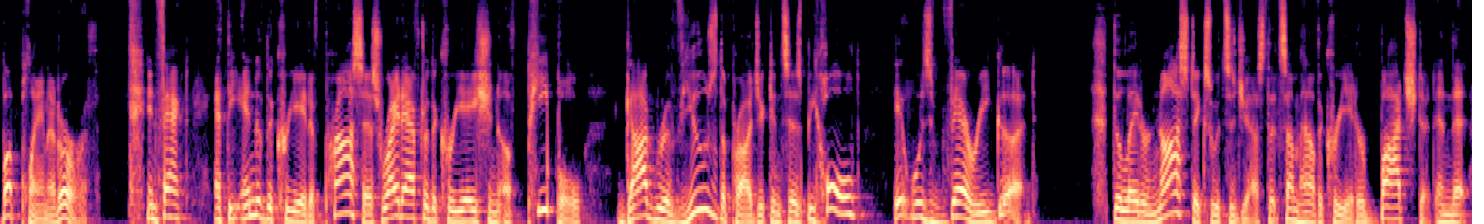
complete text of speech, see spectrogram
but planet Earth. In fact, at the end of the creative process, right after the creation of people, God reviews the project and says, Behold, it was very good. The later Gnostics would suggest that somehow the Creator botched it, and that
